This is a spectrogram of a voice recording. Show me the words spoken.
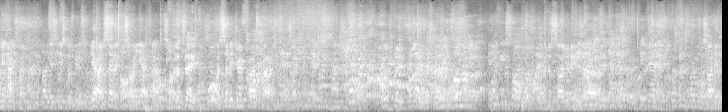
didn't activate. Yeah, I said it. Sorry, yeah, yeah. Sorry. Say. I said it during first turn. I just sided in. Uh, sided in.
